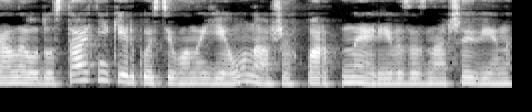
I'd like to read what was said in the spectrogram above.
Але у достатній кількості вони є у наших партнерів, зазначив він.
